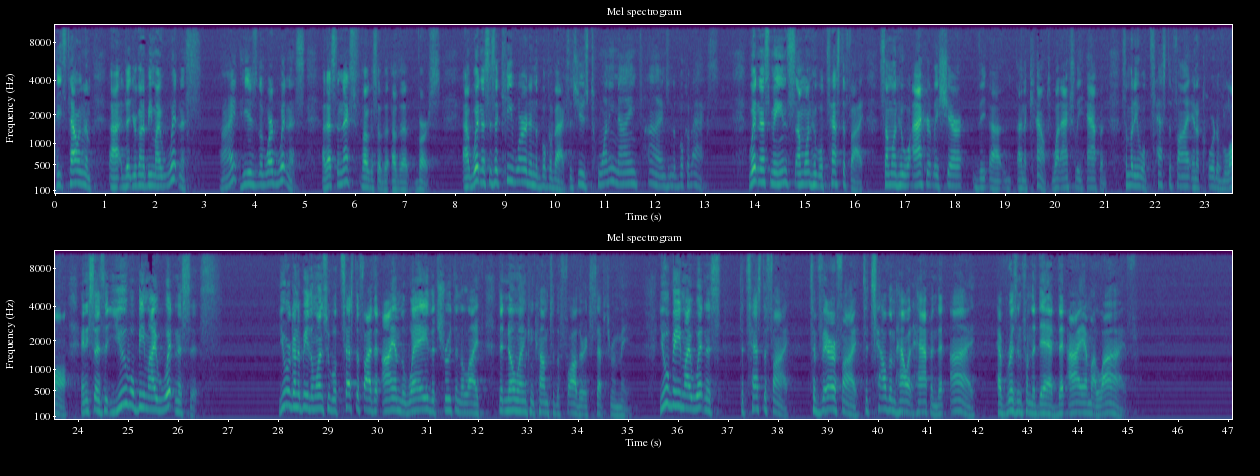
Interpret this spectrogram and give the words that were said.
He's telling them uh, that you're going to be my witness. All right? He uses the word witness. Uh, that's the next focus of the, of the verse. Uh, witness is a key word in the book of Acts. It's used 29 times in the book of Acts. Witness means someone who will testify, someone who will accurately share the, uh, an account, what actually happened, somebody who will testify in a court of law. And he says that you will be my witnesses. You are going to be the ones who will testify that I am the way, the truth, and the life, that no one can come to the Father except through me. You will be my witness to testify, to verify, to tell them how it happened, that I have risen from the dead, that I am alive.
